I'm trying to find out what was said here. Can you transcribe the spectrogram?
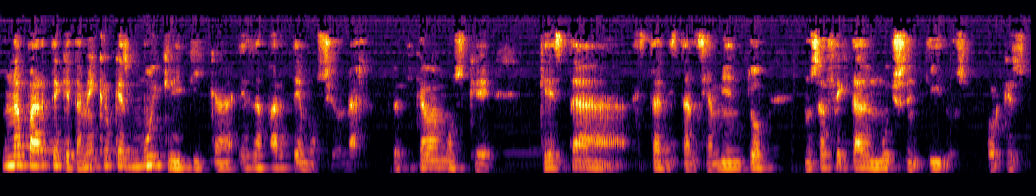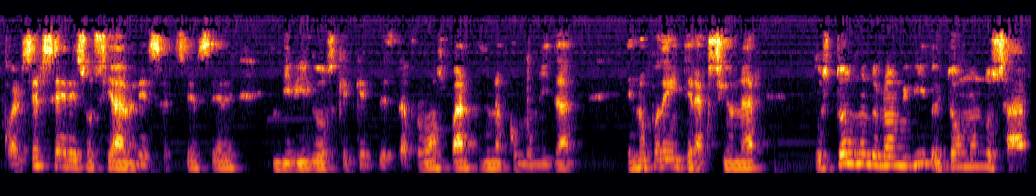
Una parte que también creo que es muy crítica es la parte emocional. Platicábamos que, que esta, este distanciamiento nos ha afectado en muchos sentidos, porque al ser seres sociables, al ser, ser individuos que, que formamos parte de una comunidad, el no poder interaccionar, pues todo el mundo lo ha vivido y todo el mundo sabe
